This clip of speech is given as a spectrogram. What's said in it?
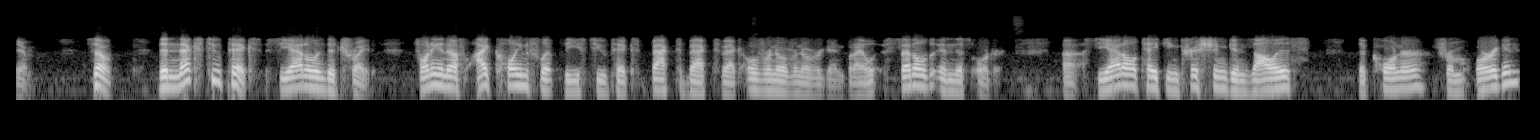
Yeah. So the next two picks, Seattle and Detroit. Funny enough, I coin flipped these two picks back to back to back over and over and over again, but I settled in this order. Uh, Seattle taking Christian Gonzalez, the corner from Oregon.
